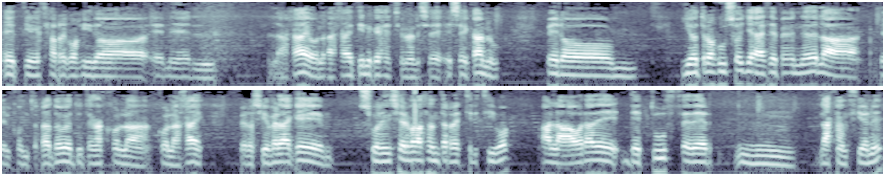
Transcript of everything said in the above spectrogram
eh, tiene que estar recogido en el, la GAE o la GAE tiene que gestionar ese, ese canon, pero, y otros usos ya es depende de la, del contrato que tú tengas con la, con la GAE, pero sí es verdad que suelen ser bastante restrictivos a la hora de, de tú ceder mm, las canciones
